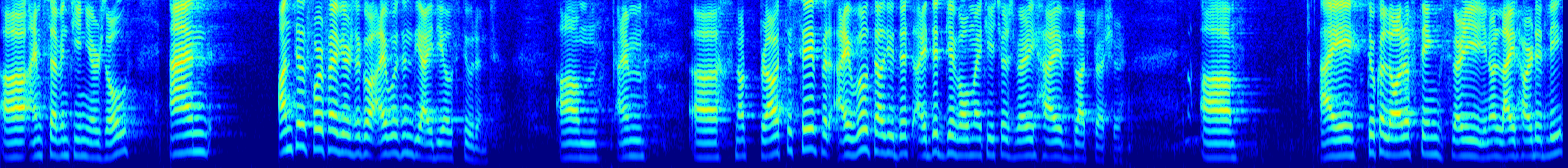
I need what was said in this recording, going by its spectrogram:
Uh, I'm 17 years old. And until four or five years ago, I wasn't the ideal student. Um, I'm uh, not proud to say, but I will tell you this. I did give all my teachers very high blood pressure. Um, I took a lot of things very, you know, lightheartedly.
